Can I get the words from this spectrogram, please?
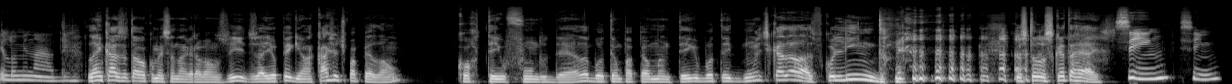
iluminado. Lá em casa eu estava começando a gravar uns vídeos, aí eu peguei uma caixa de papelão, cortei o fundo dela, botei um papel manteiga e botei uma de cada lado. Ficou lindo. Custou 50 reais. Sim, sim.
